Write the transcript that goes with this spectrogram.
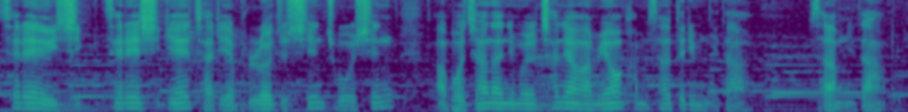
세례의식 세례식의 자리에 불러주신 좋으신 아버지 하나님을 찬양하며 감사드립니다. 감사합니다.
